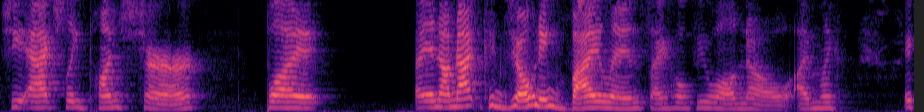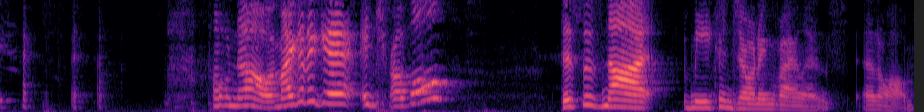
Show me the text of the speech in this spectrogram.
she actually punched her. But, and I'm not condoning violence. I hope you all know. I'm like, oh no, am I going to get in trouble? This is not me condoning violence at all.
